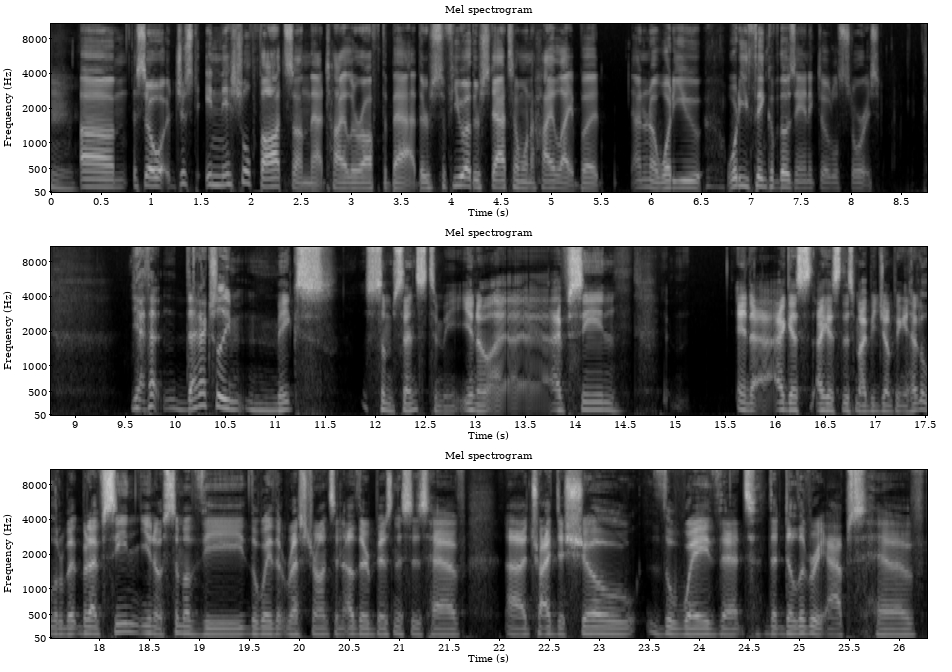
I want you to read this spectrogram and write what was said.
Hmm. Um, so just initial thoughts on that, Tyler, off the bat. There's a few other stats I want to highlight, but I don't know. What do you what do you think of those anecdotal stories? Yeah, that that actually makes some sense to me. You know, I, I I've seen and I guess I guess this might be jumping ahead a little bit, but I've seen you know some of the the way that restaurants and other businesses have uh, tried to show the way that that delivery apps have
